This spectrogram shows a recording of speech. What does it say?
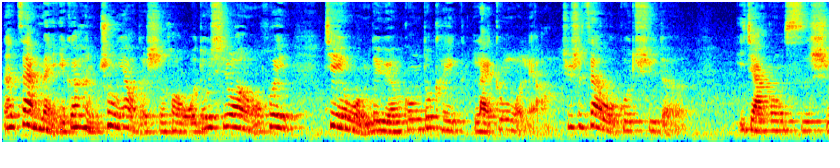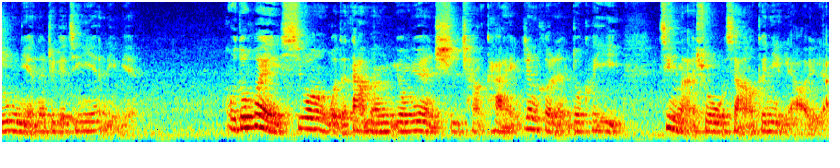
那在每一个很重要的时候，我都希望我会建议我们的员工都可以来跟我聊，就是在我过去的一家公司十五年的这个经验里面，我都会希望我的大门永远是敞开，任何人都可以进来说，我想要跟你聊一聊，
